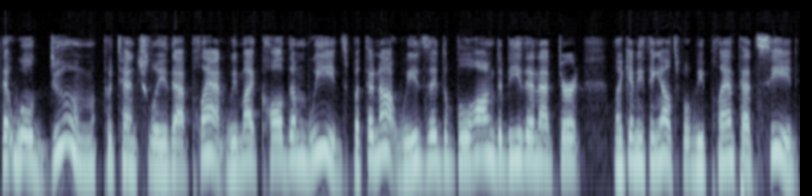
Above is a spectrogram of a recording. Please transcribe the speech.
that will doom potentially that plant. We might call them weeds, but they're not weeds. They belong to be in that dirt like anything else. But we plant that seed,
